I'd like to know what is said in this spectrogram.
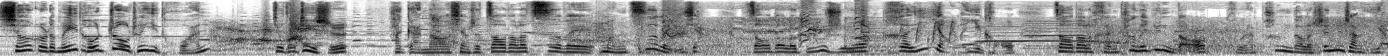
小狗的眉头皱成一团。就在这时，它感到像是遭到了刺猬猛刺了一下，遭到了毒蛇狠咬了一口，遭到了很烫的熨斗突然碰到了身上一样。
